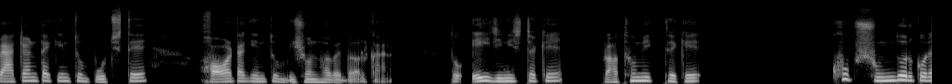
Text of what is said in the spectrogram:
প্যাটার্নটা কিন্তু বুঝতে, হওয়াটা কিন্তু ভীষণভাবে দরকার। তো এই জিনিসটাকে প্রাথমিক থেকে খুব সুন্দর করে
